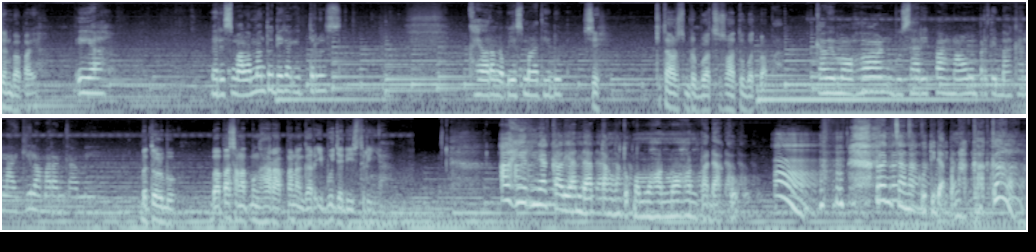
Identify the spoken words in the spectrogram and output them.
Kasihan bapak ya. Iya. Dari semalaman tuh dia kayak gitu terus. Kayak orang nggak punya semangat hidup. Sih, kita harus berbuat sesuatu buat bapak. Kami mohon Bu Saripah mau mempertimbangkan lagi lamaran kami. Betul bu, bapak sangat mengharapkan agar ibu jadi istrinya. Akhirnya kalian datang untuk memohon-mohon padaku. Hmm, rencanaku tidak pernah gagal.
